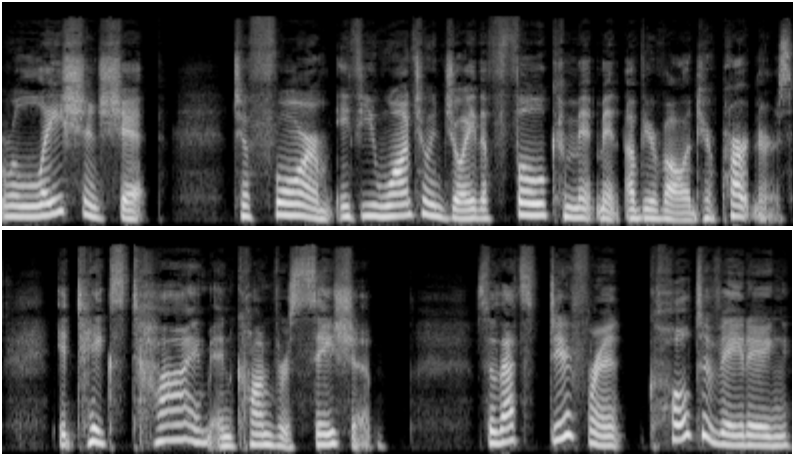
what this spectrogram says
relationship to form if you want to enjoy the full commitment of your volunteer partners. It takes time and conversation. So that's different cultivating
